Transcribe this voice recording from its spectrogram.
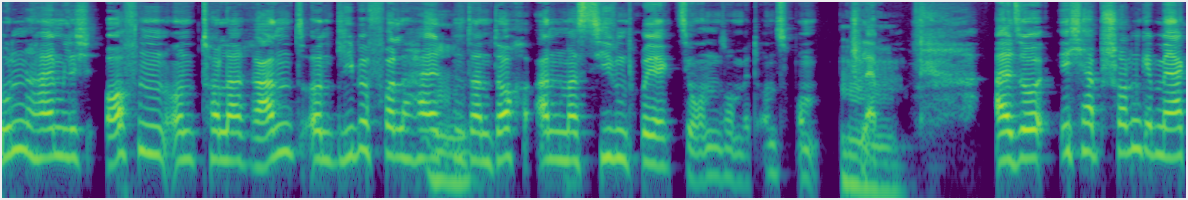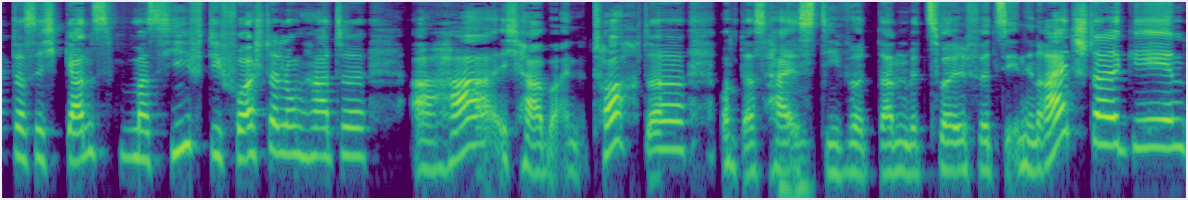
unheimlich offen und tolerant und liebevoll halten, mhm. dann doch an massiven Projektionen so mit uns rumschleppen. Mhm. Also ich habe schon gemerkt, dass ich ganz massiv die Vorstellung hatte, aha, ich habe eine Tochter und das mhm. heißt, die wird dann mit zwölf wird sie in den Reitstall gehen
